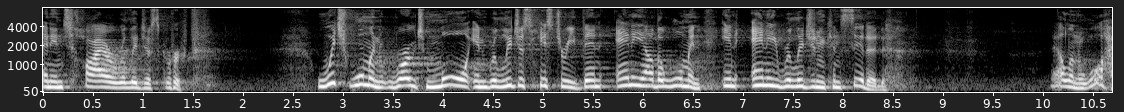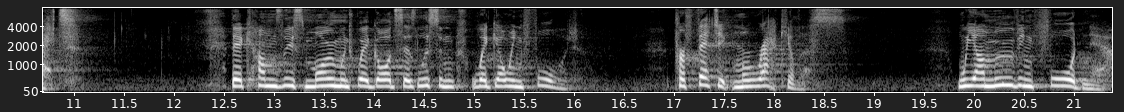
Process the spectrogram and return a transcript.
an entire religious group? Which woman wrote more in religious history than any other woman in any religion considered? Ellen White. There comes this moment where God says, Listen, we're going forward. Prophetic, miraculous. We are moving forward now.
